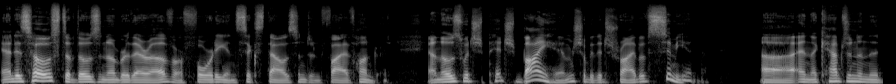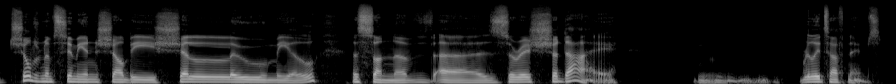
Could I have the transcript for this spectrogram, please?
And his host of those number thereof are forty and six thousand and five hundred. And those which pitch by him shall be the tribe of Simeon. Uh, and the captain and the children of Simeon shall be Shelumiel, the son of uh, Zurishaddai. Really tough names.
